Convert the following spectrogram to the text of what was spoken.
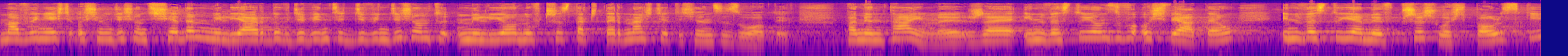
ma wynieść 87 miliardów 990 milionów 314 tysięcy złotych. Pamiętajmy, że inwestując w oświatę, inwestujemy w przyszłość Polski,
